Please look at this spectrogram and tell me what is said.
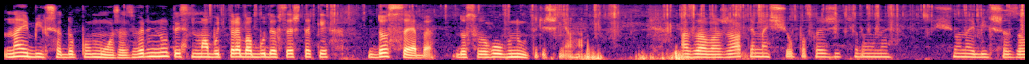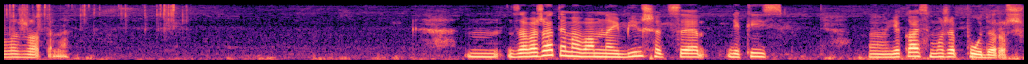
найбільше допоможе. Звернутись, мабуть, треба буде все ж таки до себе, до свого внутрішнього. А заважатиме, що покажіть руни, Що найбільше заважатиме? Заважатиме вам найбільше це якийсь, е, якась може подорож,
